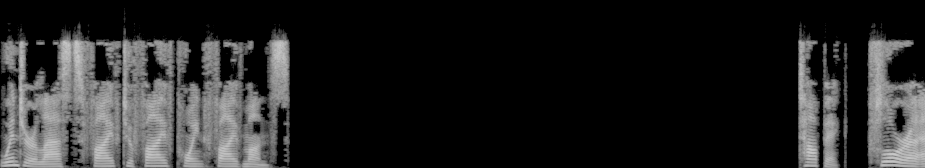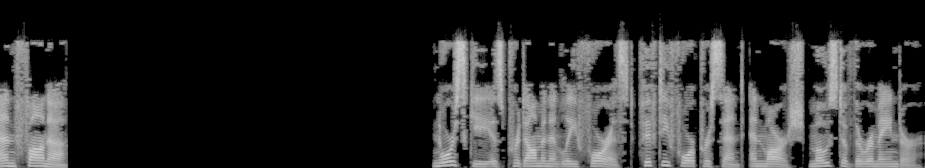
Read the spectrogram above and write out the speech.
Winter lasts 5 to 5.5 months. Topic: Flora and fauna. Norsky is predominantly forest 54% and marsh most of the remainder.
